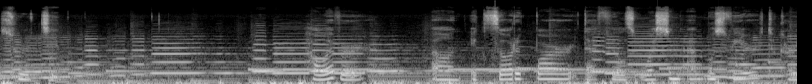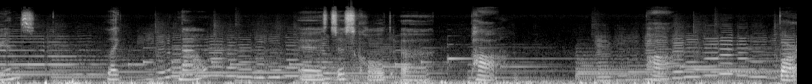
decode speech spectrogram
술집. However, an exotic bar that feels Western atmosphere to Koreans, like now, is just called a pa. Pa bar.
